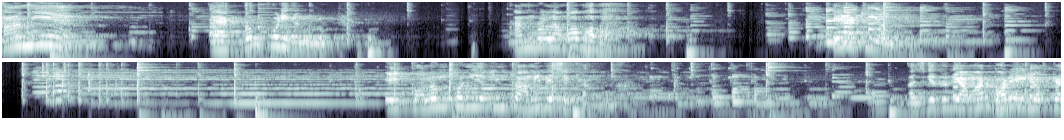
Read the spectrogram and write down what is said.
ঘামিয়ে একদম পড়ে গেল আমি বললাম, ও বাবা, এটা কি হলো? এই কলঙ্ক নিয়ে কিন্তু আমি বেঁচে থাকব আজকে যদি আমার ঘরে এই লোকটা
